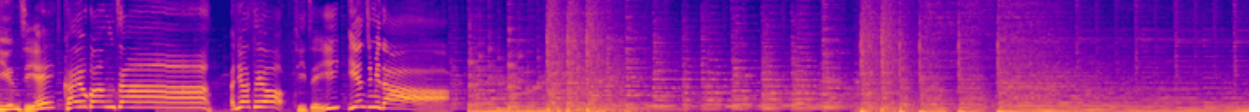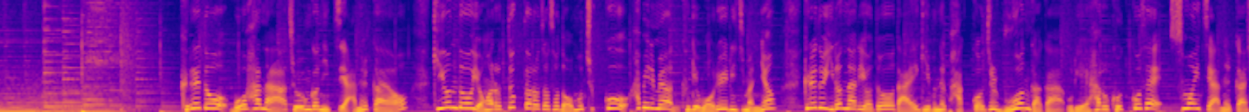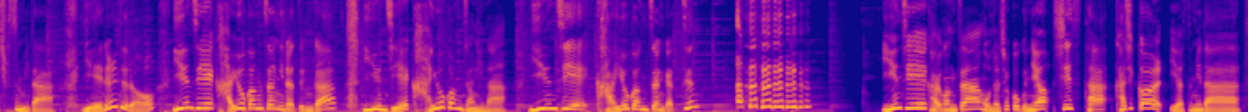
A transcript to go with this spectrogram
이은지의 가요광장! 안녕하세요. DJ 이은지입니다. 그래도 뭐 하나 좋은 건 있지 않을까요? 기온도 영하로 뚝 떨어져서 너무 춥고 하필이면 그게 월요일이지만요. 그래도 이런 날이어도 나의 기분을 바꿔줄 무언가가 우리의 하루 곳곳에 숨어 있지 않을까 싶습니다. 예를 들어 이은지의 가요광장이라든가 이은지의 가요광장이나 이은지의 가요광장 같은 이은지의 가요광장 오늘 첫 곡은요 시스타 가시걸이었습니다.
